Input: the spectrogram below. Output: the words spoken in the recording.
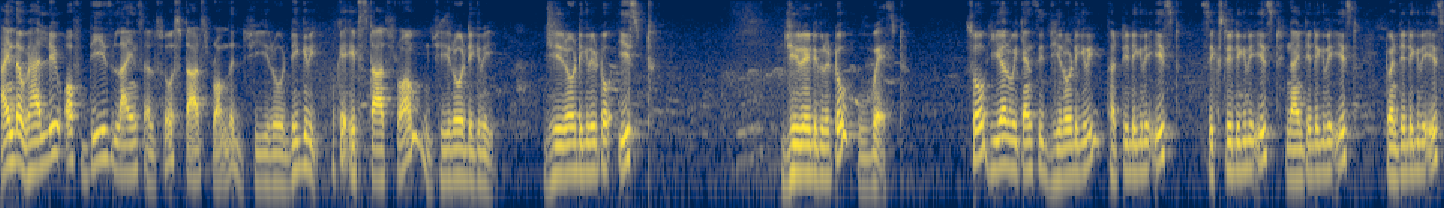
and the value of these lines also starts from the 0 degree okay it starts from 0 degree 0 degree to east 0 degree to west. So here we can see 0 degree, 30 degree east, 60 degree east, 90 degree east, 20 degree east,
